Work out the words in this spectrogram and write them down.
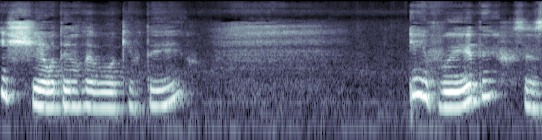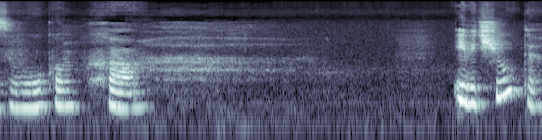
І ще один глибокий вдих. І видих зі звуком ха. І відчуйте,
